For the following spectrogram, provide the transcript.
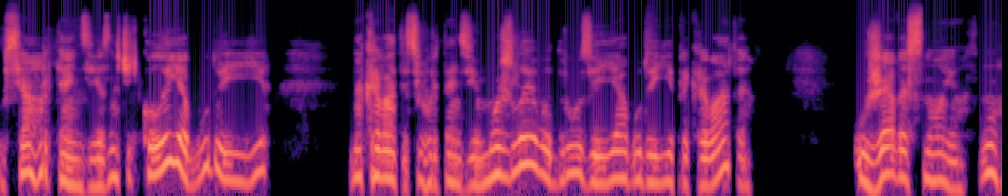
уся гортензія. Значить, коли я буду її накривати, цю гортензію? Можливо, друзі, я буду її прикривати уже весною, ну,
